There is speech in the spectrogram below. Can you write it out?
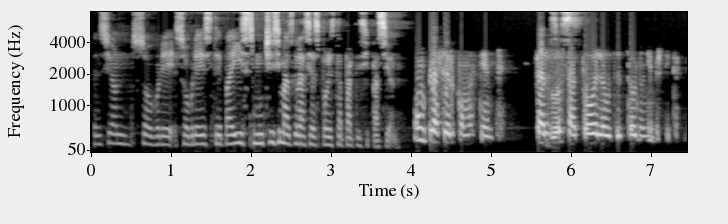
atención sobre, sobre este país. Muchísimas gracias por esta participación. Un placer, como siempre. Saludos a todo el auditorio universitario.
